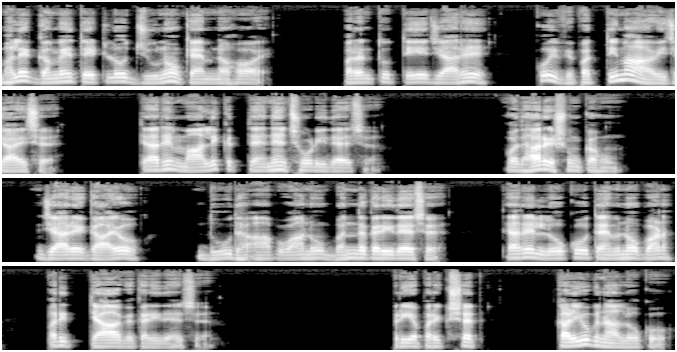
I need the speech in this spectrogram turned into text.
ભલે ગમે તેટલો જૂનો કેમ ન હોય, પરંતુ તે જ્યારે કોઈ વિપત્તિમાં આવી જાય છે, ત્યારે માલિક તેને છોડી દે છે. વધારે શું કહું? જ્યારે ગાયો દૂધ આપવાનું બંધ કરી દે છે, ત્યારે લોકો તેમનો પણ પરિત્યાગ કરી દે છે. પ્રિય પરીક્ષિત, કળિયુગના લોકો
